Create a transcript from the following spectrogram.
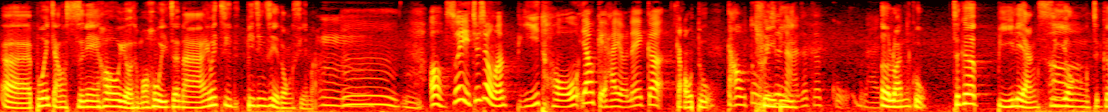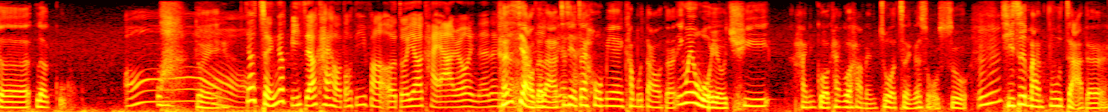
呃不会讲十年以后有什么后遗症啊，因为自己毕竟自己的东西嘛，嗯嗯，嗯，哦，所以就是我们鼻头要给它有那个高度高度，就 3D 是拿这个骨来耳软骨，这个鼻梁是嗯用这个肋骨，哦哇对。要整个鼻子要开好多地方，耳朵要开啊，然后你的那个很小的啦，这些在后面看不到的，因为我有去韩国看过他们做整个手术，嗯其实蛮复杂的，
